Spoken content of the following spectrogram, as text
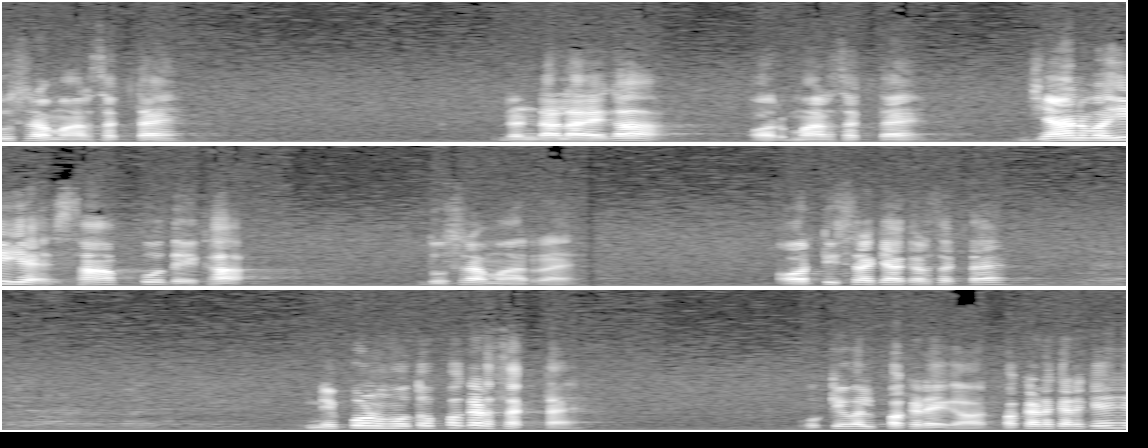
दूसरा मार सकता है। डंडा लाएगा और मार सकता है। ज्ञान वही है, सांप को देखा, दूसरा मार रहा है। और तीसरा क्या कर सकता है? निपुण हो तो पकड़ सकता है। वो केवल पकड़ेगा और पकड़ करके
